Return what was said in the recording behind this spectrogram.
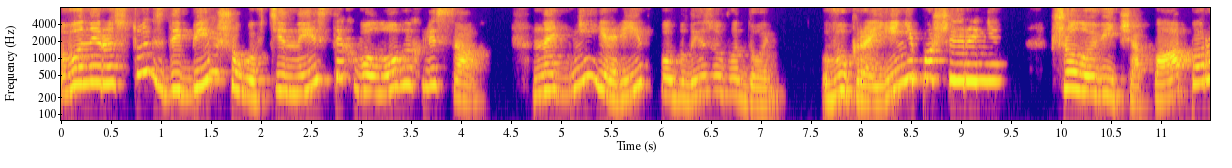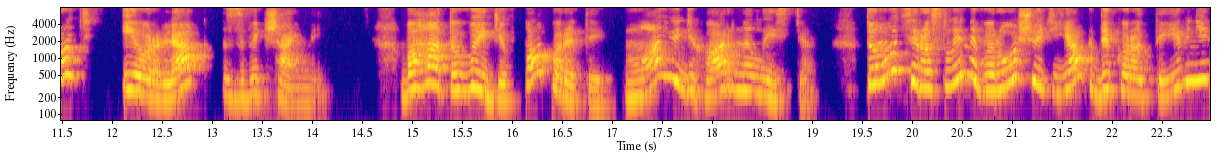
Вони ростуть здебільшого в тінистих вологих лісах, на дні ярів поблизу водойм. В Україні поширені чоловіча папороть і орляк звичайний. Багато видів папороти мають гарне листя, тому ці рослини вирощують як декоративні,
